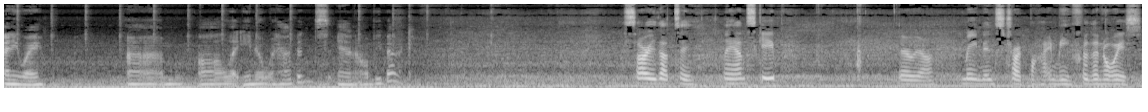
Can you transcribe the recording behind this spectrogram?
Anyway, um, I'll let you know what happens and I'll be back. Sorry, that's a landscape. There we are. Maintenance truck behind me for the noise.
